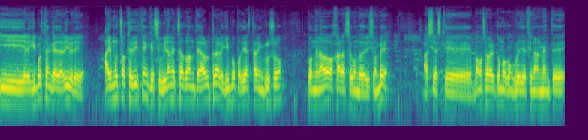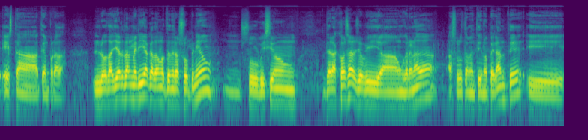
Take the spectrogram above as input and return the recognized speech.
y el equipo está en caída libre. Hay muchos que dicen que si hubieran echado ante a Ultra, el equipo podía estar incluso condenado a bajar a Segunda División B. Así es que vamos a ver cómo concluye finalmente esta temporada. Lo de ayer de Almería, cada uno tendrá su opinión, su visión de las cosas. Yo vi a un Granada absolutamente inoperante y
